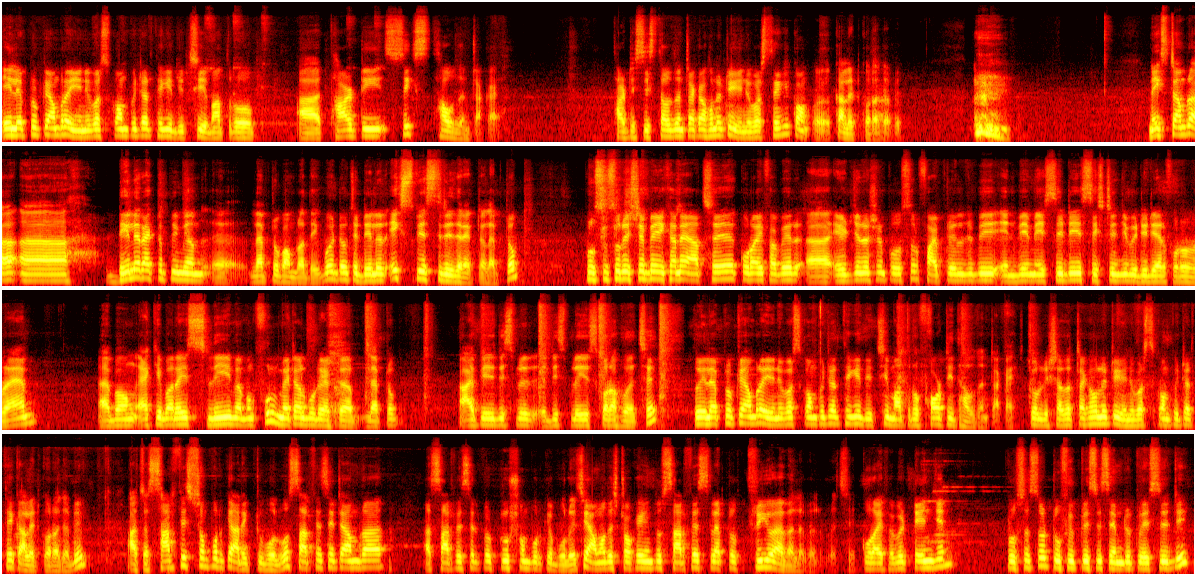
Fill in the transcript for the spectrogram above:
এই ল্যাপটপটি আমরা ইউনিভার্স কম্পিউটার থেকে দিচ্ছি মাত্র থার্টি সিক্স থাউজেন্ড টাকায়। থার্টি সিক্স থাউজেন্ড টাকা হলে এটি ইউনিভার্স থেকে কালেক্ট করা যাবে। নেক্সট আমরা ডেলের একটা প্রিমিয়াম ল্যাপটপ আমরা দেখব। এটা হচ্ছে ডেলের এক্সপিএস সিরিজের একটা ল্যাপটপ। প্রসেসর হিসেবে এখানে আছে কোরাই ফাইভের eight generation processor five twelve GB NVMe SSD sixteen GB DDR four RAM এবং একেবারেই স্লিম এবং ফুল মেটাল বডি একটা laptop. IPS display display use করা হয়েছে। তো এই ল্যাপটপটি আমরা ইউনিভার্স কম্পিউটার থেকে দিচ্ছি মাত্র ফর্টি থাউজেন্ড টাকায়। চল্লিশ হাজার টাকা হলে এটি ইউনিভার্স কম্পিউটার থেকে কালেক্ট করা যাবে। আচ্ছা সার্ফেস সম্পর্কে আরেকটু বলব। সার্ফেস এটা আমরা সার্ফেস ল্যাপটপ টু সম্পর্কে বলেছি। আমাদের স্টকে কিন্তু সার্ফেস ল্যাপটপ থ্রিও অ্যাভেলেবেল রয়েছে। কোরাই ফাইভের ten gen processor two fifty six M two SSD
